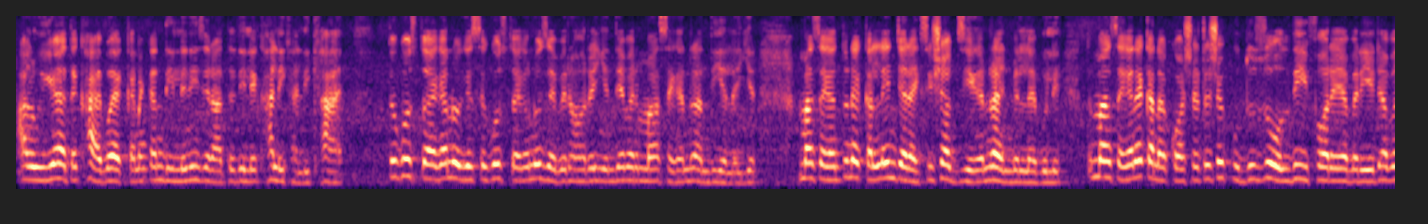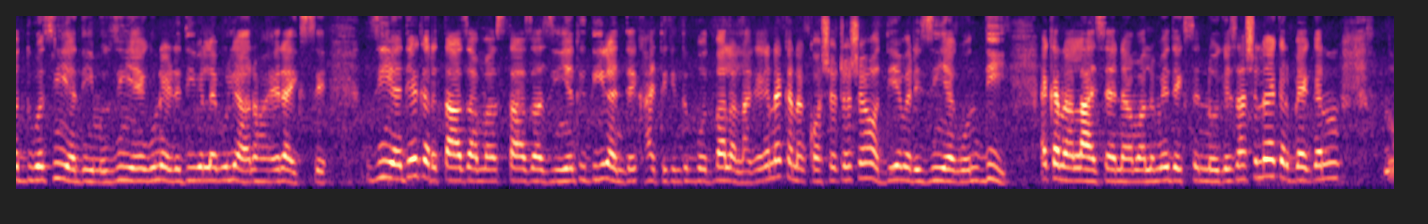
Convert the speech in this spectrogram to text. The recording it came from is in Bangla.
আলু ইয়ে হাতে খাইব একখান একখান দিলে, নিজের হাতে দিলে খালি খালি খায় তো গোস্ত এখান হয়ে গেছে, গোস্ত এখান হয়ে যাবে হরে ইয়ে দিয়ে এবার মাছ এখানে রান্ধিয়ে লাগিয়ে মাছ এখান তো একান লেঞ্জা রাখছি, সবজি এখানে রাইন বেলায় বলি। তো মাছ এখানে কানা কষা টসা কুদু জল দিই পরে এবার এটা আবার দুয়া জিয়া দিই জিয়া এগুলো এটা দিয়ে বেলায় বলি আর হয়ে রাখছে জিয়া দিয়ে করে তাজা মাছ, তাজা জিয়া দিয়ে রান্ধতে খাইতে কিন্তু বহুত ভালো লাগে। এখানে কানা কষা টসা হদ দিয়ে এবারে জিয়া গুণ দিই এখানে লাইসাই না, মালুমে দেখছেন নই গেছে। আসলে একের বেগান,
